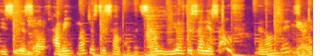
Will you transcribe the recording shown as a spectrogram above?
you see mm-hmm. yourself having not just to sell, but sell. You have to sell yourself. You know what I'm saying? Yeah. So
